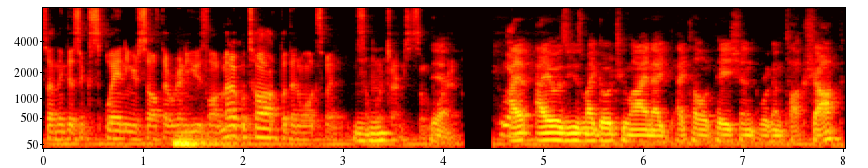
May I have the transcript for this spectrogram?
So I think this explaining yourself that we're going to use a lot of medical talk, but then we'll explain it in simpler Mhm. terms is important. Yeah. I, I always use my go-to line. I, I tell the patient we're going to talk shop,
